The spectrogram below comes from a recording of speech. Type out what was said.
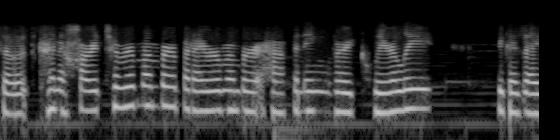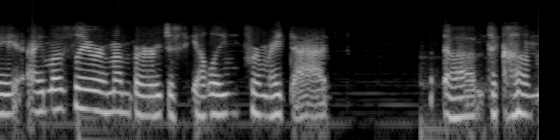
so it's kind of hard to remember but I remember it happening very clearly because I I mostly remember just yelling for my dad um, to come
